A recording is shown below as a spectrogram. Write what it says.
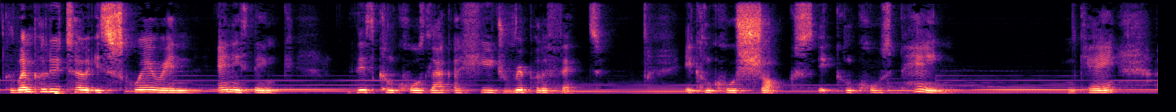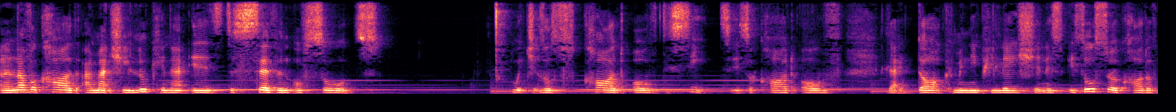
Because when Pluto is squaring anything this can cause like a huge ripple effect. It can cause shocks. It can cause pain. Okay? And another card i'm actually looking at is the seven of swords which is a card of deceit. It's a card of like dark manipulation. It's, it's also a card of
